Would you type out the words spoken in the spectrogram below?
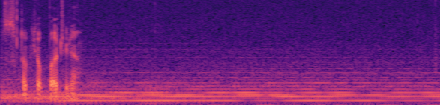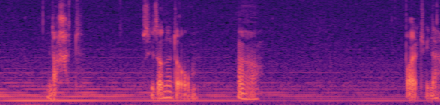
Das ist glaube ich auch bald wieder. Nacht. Ist die Sonne da oben? Ja. Bald wieder.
